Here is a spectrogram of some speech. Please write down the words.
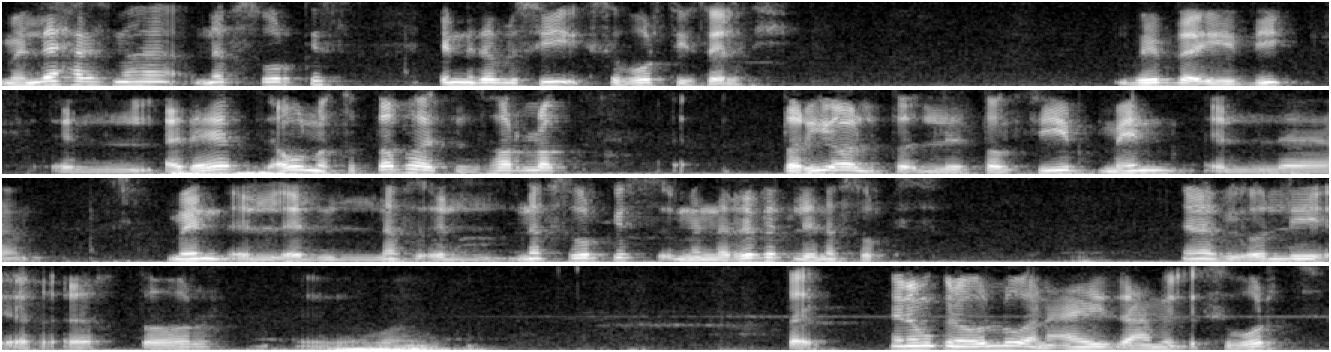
بنلاقي حاجة اسمها Navisworks NWC export utility بيبدأ يديك الأداة. أول ما تسطبها تظهر لك طريقة للتنصيب من ال من ال ال Navis ال Navisworks من ال Revit ل Navisworks هنا بيقول لي اختار طيب هنا ممكن أقول له أنا عايز أعمل export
